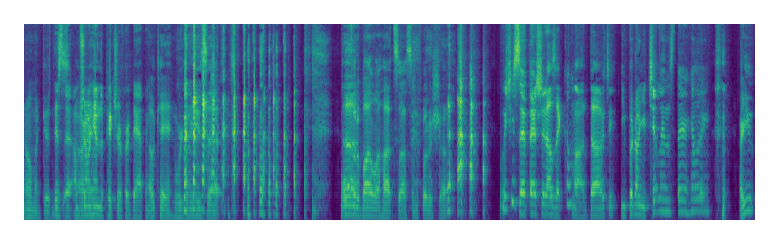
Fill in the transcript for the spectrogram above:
oh my goodness this uh, I'm All showing right. him the picture of her dapping. okay we're gonna use that we'll Uh. put a bottle of hot sauce in Photoshop When she said that shit, I was like, "Come on, dog! You put on your chitlins there, Hillary? are you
